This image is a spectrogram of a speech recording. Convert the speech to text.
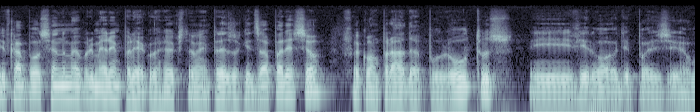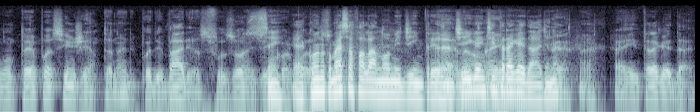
que acabou sendo meu primeiro emprego. A é uma empresa que desapareceu, foi comprada por outros e virou, depois de algum tempo, a Singenta, né? depois de várias fusões. Sim, é, quando começa a falar nome de empresa é, antiga, não, a gente aí, entrega a idade, né? É, é, entrega a idade.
